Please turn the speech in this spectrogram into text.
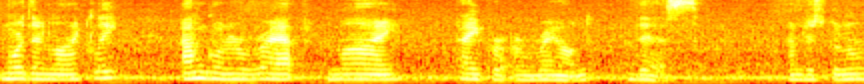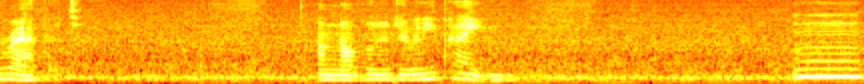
more than likely, I'm going to wrap my paper around this. I'm just going to wrap it. I'm not going to do any painting. Mm,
